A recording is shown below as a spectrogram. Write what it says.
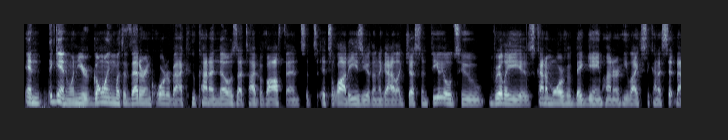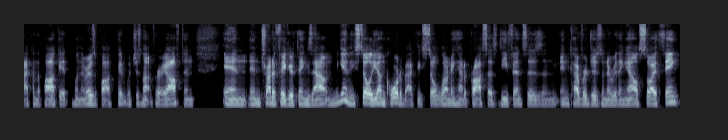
And again, when you're going with a veteran quarterback who kind of knows that type of offense, it's it's a lot easier than a guy like Justin Fields, who really is kind of more of a big game hunter. He likes to kind of sit back in the pocket when there is a pocket, which is not very often, and and try to figure things out. And again, he's still a young quarterback. He's still learning how to process defenses and, and coverages and everything else. So I think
